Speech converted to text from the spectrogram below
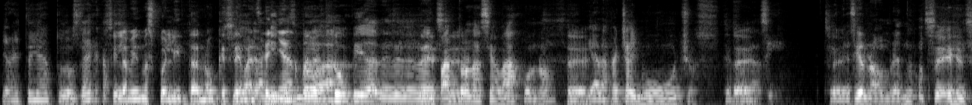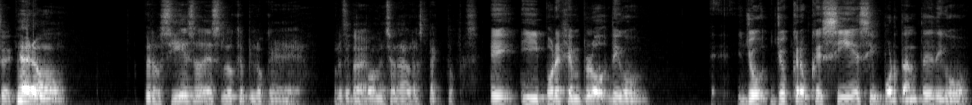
Y ahorita ya pues los dejas. Sí, la misma escuelita, ¿no? Que Sí, te va la enseñando a... estúpida de- de- de- del Sí, patrón hacia abajo, ¿no? Sí. Y a la fecha hay muchos que son así. Sin decir nombres, ¿no? Sí, sí. Pero, pero sí, eso es lo que, lo que, lo que te puedo mencionar al respecto, pues. Y, y, por ejemplo, digo, yo, yo creo que sí es importante, digo,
